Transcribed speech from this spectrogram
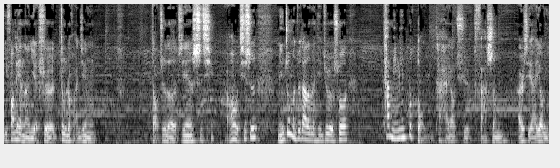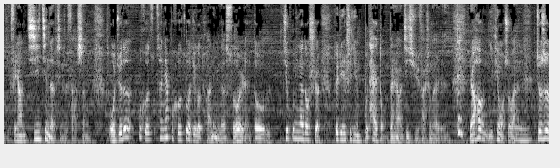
一方面呢也是政治环境导致的这件事情。然后其实民众们最大的问题就是说。他明明不懂，他还要去发声，而且还要以非常激进的形式发声。我觉得不合作参加不合作这个团里面的所有人都几乎应该都是对这件事情不太懂，但是要继续发声的人。对。然后你听我说完，嗯就是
